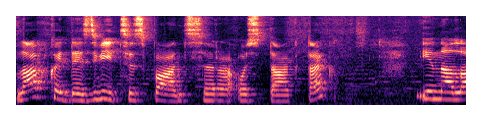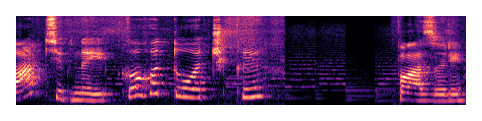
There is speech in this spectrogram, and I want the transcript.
Лапка йде звідси з панцира, ось так, так? І на лапці в неї коготочки, пазурі.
